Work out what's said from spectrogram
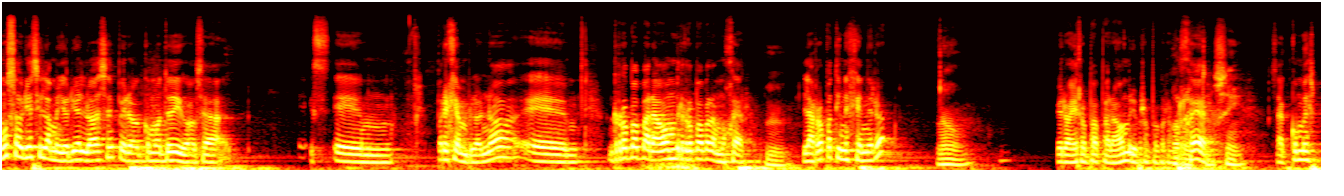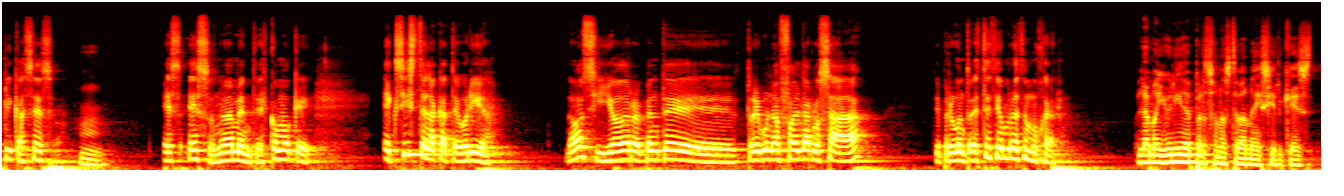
no sabría si la mayoría lo hace, pero como te digo, o sea, es, em, por ejemplo, ¿no? Em, ropa para hombre, ropa para mujer. Mm. ¿La ropa tiene género? No, Pero hay ropa para hombre y ropa para correcto, mujer. sí. O sea, ¿cómo explicas eso? Mm. Es eso, nuevamente. Es como que existe la categoría, ¿no? Si yo de repente traigo una falda rosada, te pregunto, ¿este es de hombre o es de mujer? La mayoría de personas te van a decir que es...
